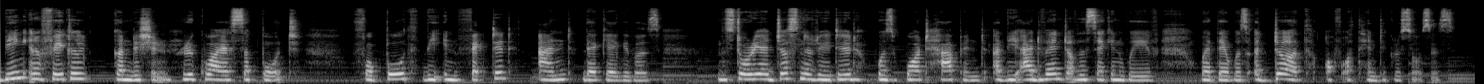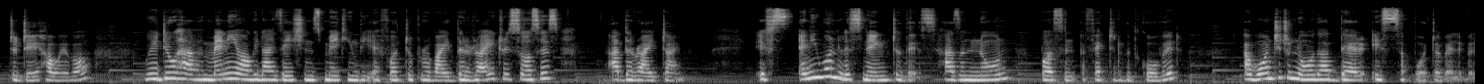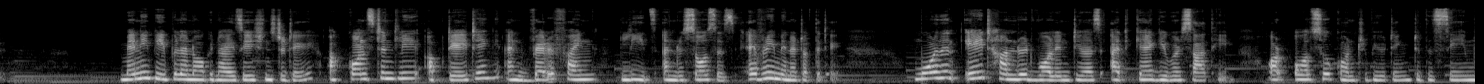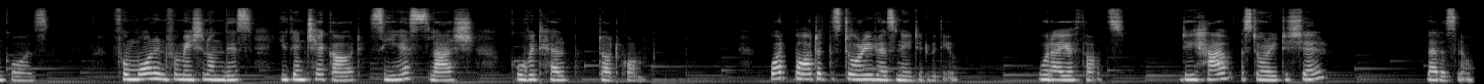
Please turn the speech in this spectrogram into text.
Being in a fatal condition requires support for both the infected and their caregivers the story I just narrated was what happened at the advent of the second wave, where there was a dearth of authentic resources. Today, however, we do have many organizations making the effort to provide the right resources at the right time. If anyone listening to this has a known person affected with COVID, I want you to know that there is support available. Many people and organizations today are constantly updating and verifying leads, and resources every minute of the day. More than 800 volunteers at Caregiver Sathi are also contributing to the same cause. For more information on this, you can check out cs/covidhelp.com. What part of the story resonated with you? What are your thoughts? Do you have a story to share? Let us know.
